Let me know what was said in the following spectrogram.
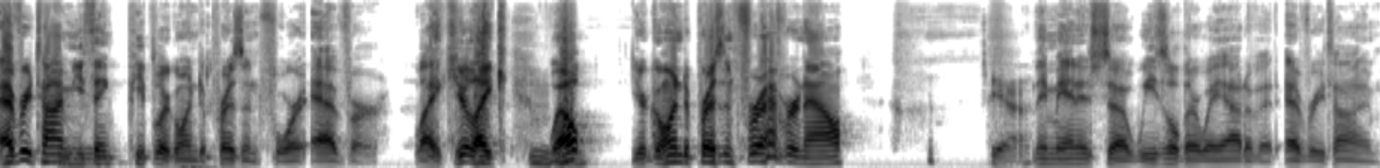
Every time you Mhm. think people are going to prison forever, like you're like, Mhm. well, you're going to prison forever now. yeah They manage to weasel their way out of it every time.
